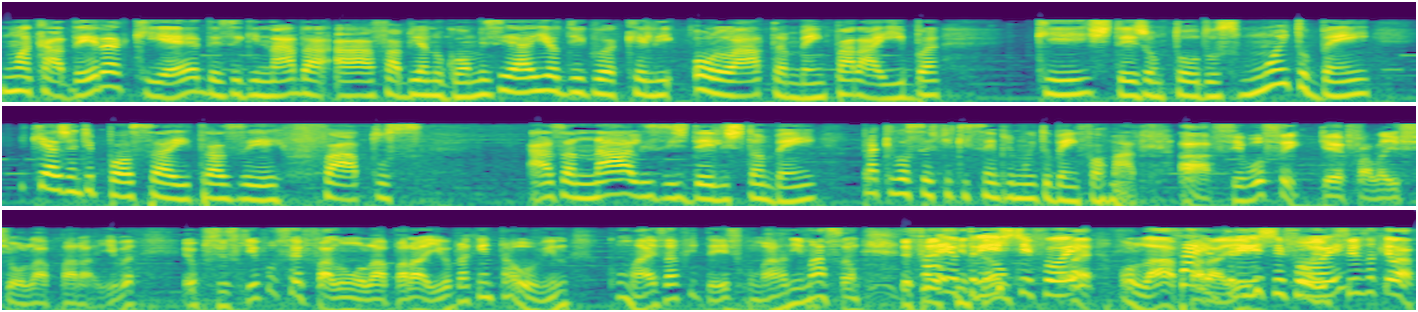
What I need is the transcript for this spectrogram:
numa cadeira que é designada a Fabiano Gomes. E aí eu digo aquele olá também, Paraíba, que estejam todos muito bem e que a gente possa aí trazer fatos, as análises deles também para que você fique sempre muito bem informado. Ah, se você quer falar esse Olá Paraíba, eu preciso que você fale um Olá Paraíba para quem está ouvindo com mais avidez, com mais animação. Você Saiu assim, triste, então, foi? Ué, olá Saiu Paraíba. triste, foi? Precisa aquela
